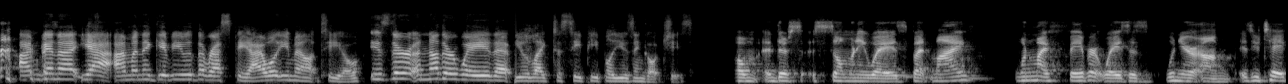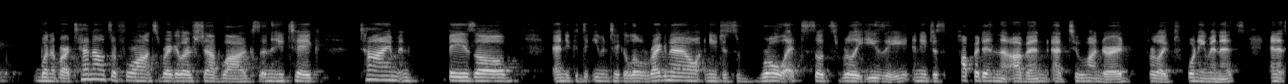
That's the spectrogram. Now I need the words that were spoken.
I'm going to, yeah, I'm going to give you the recipe. I will email it to you. Is there another way that you like to see people using goat cheese? Um, there's so many ways, but my one of my favorite ways is when you're um is you take one of our 10 ounce or 4 ounce regular chèvre logs and then you take thyme and basil and you could even take a little oregano and you just roll it so it's really easy and you just pop it in the oven at 200 for like 20 minutes and it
